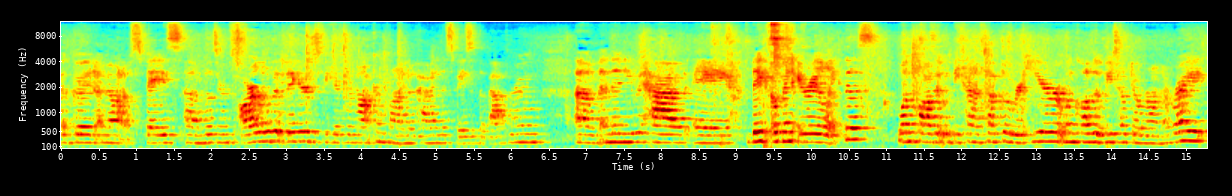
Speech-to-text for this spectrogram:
a good amount of space. Um, those rooms are a little bit bigger just because we're not confined with having the space of the bathroom. Um, and then you would have a big open area like this. One closet would be kind of tucked over here. One closet would be tucked over on the right.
